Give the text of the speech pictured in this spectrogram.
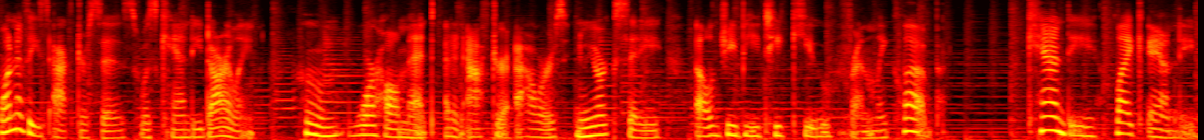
One of these actresses was Candy Darling, whom Warhol met at an after hours New York City LGBTQ friendly club. Candy, like Andy,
